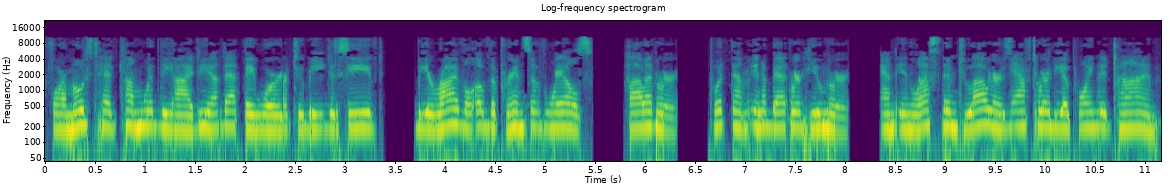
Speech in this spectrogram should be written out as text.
for most had come with the idea that they were to be deceived. The arrival of the Prince of Wales, however, put them in a better humor, and in less than two hours after the appointed time,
